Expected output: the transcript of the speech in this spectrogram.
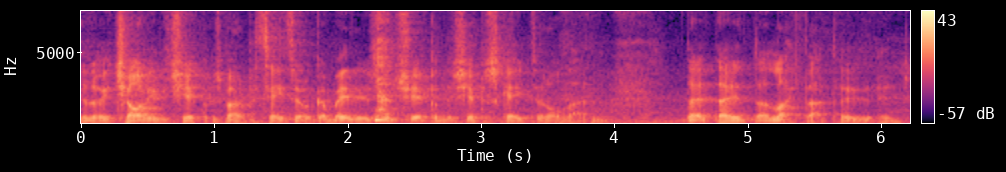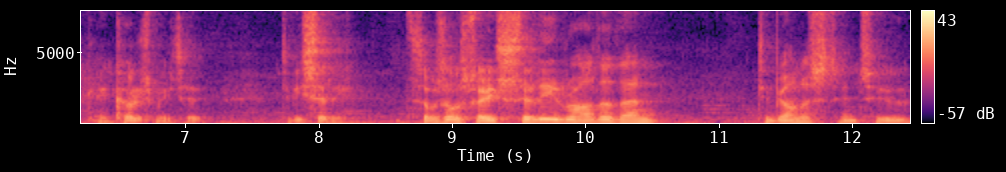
You know, Charlie the chip. It was about a potato, got made into a chip, and the chip escaped, and all that. And they, they, they liked that. They encouraged me to, to be silly. So it was always very silly, rather than, to be honest, into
